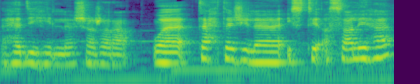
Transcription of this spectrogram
هذه الشجرة وتحتاج إلى استئصالها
